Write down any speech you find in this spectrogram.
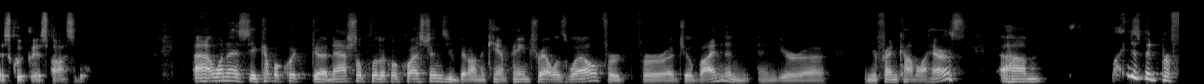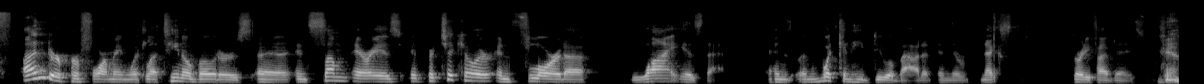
as quickly as possible. Uh, I want to ask you a couple quick uh, national political questions. You've been on the campaign trail as well for for uh, Joe Biden, and and you're uh, and your friend Kamala Harris. Um, Biden has been perf- underperforming with Latino voters uh, in some areas, in particular in Florida. Why is that? And, and what can he do about it in the next 35 days. Yeah,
